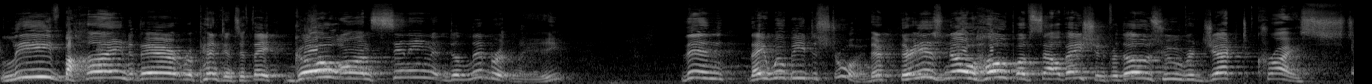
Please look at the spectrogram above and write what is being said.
leave behind their repentance, if they go on sinning deliberately, then they will be destroyed. There, there is no hope of salvation for those who reject Christ.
